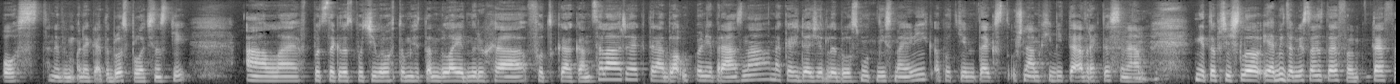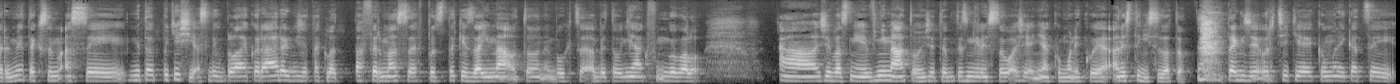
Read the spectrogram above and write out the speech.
post, nevím, od jaké to bylo společnosti, ale v podstatě to spočívalo v tom, že tam byla jednoduchá fotka kanceláře, která byla úplně prázdná, na každé židli byl smutný smajlík a pod tím text už nám chybíte a vraťte se nám. Mně to přišlo, já být zaměstnanec té, té firmy, tak jsem asi, mě to potěší, asi bych byla jako ráda, když takhle ta firma se v podstatě zajímá o to nebo chce, aby to nějak fungovalo a že vlastně vnímá to, že tam ty změny jsou a že je nějak komunikuje a nestydí se za to. Takže určitě komunikaci,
